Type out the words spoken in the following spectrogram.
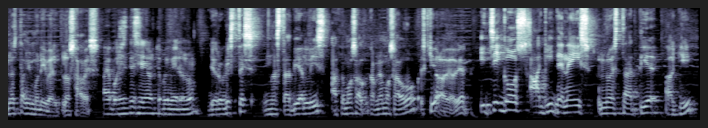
No está al mismo nivel, lo sabes. Vale, pues este sería nuestro primero, ¿no? Yo creo que este es nuestra tier list. Hacemos algo, cambiamos algo. Es que yo la veo bien. Y chicos, aquí tenéis nuestra tier. Aquí.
